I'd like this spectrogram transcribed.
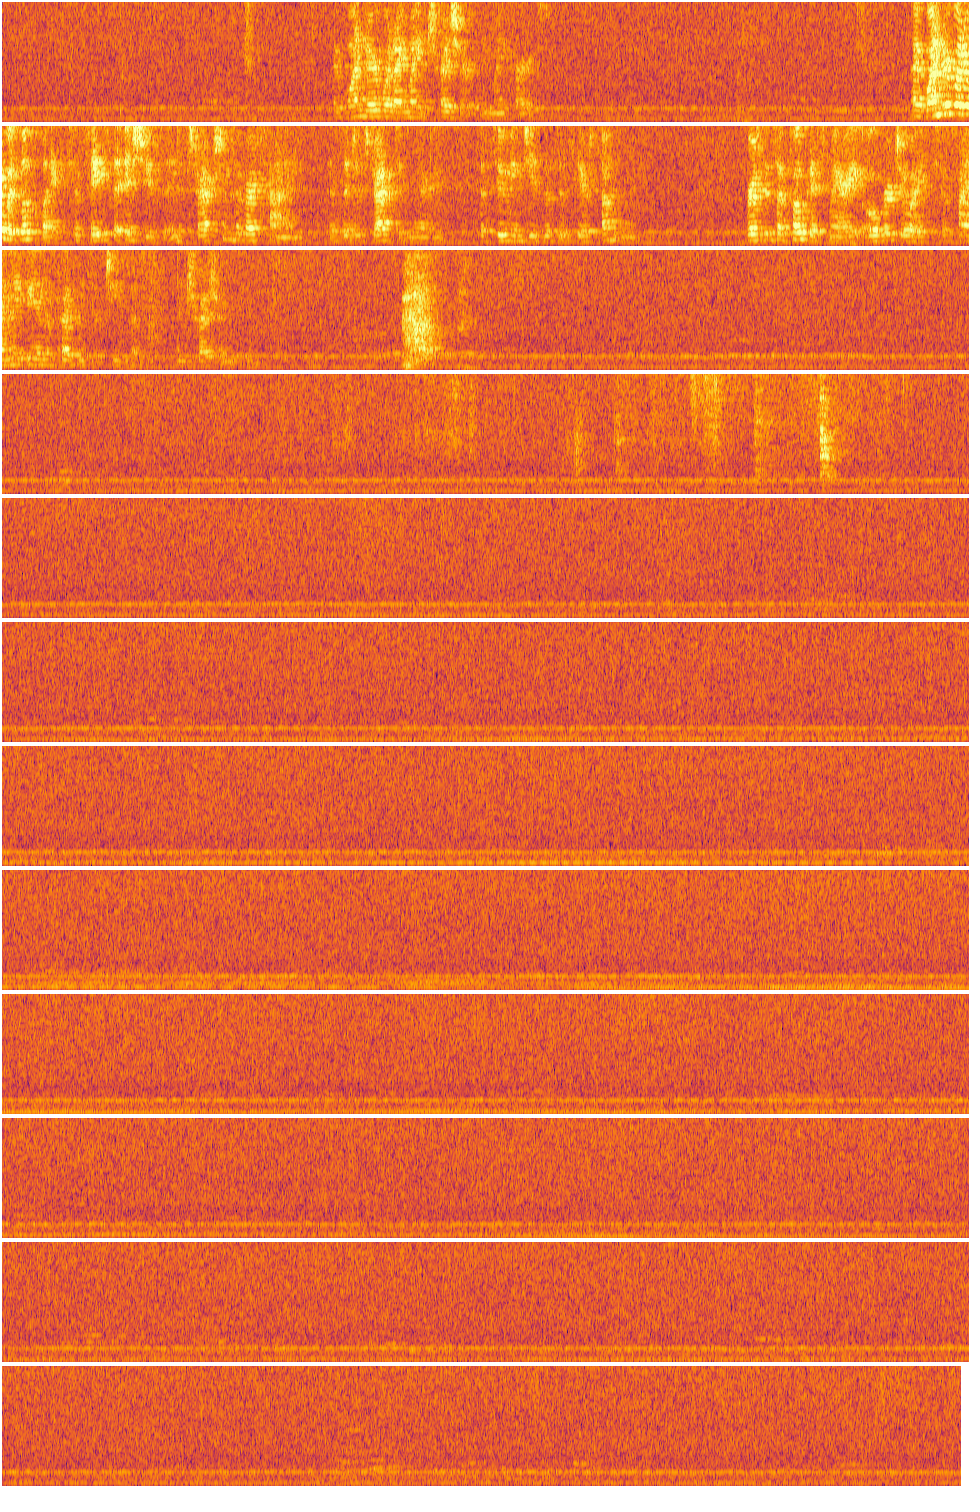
I wonder what I might treasure in my heart. I wonder what it would look like to face the issues and distractions of our time as a distracted Mary, assuming Jesus is here somewhere, versus a focused Mary, overjoyed to finally be in the presence of Jesus and treasuring him.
